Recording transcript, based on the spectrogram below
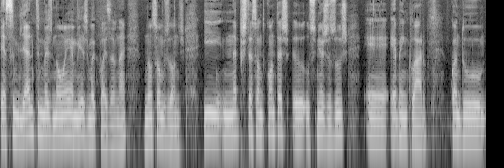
é semelhante, mas não é a mesma coisa, não é? Não somos donos. E na prestação de contas, eh, o Senhor Jesus é, é bem claro quando,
